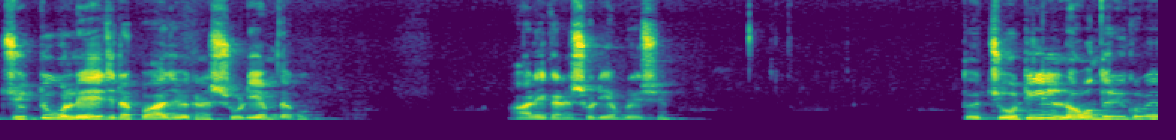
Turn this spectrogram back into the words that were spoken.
যুক্ত করলে যেটা পাওয়া যাবে এখানে সোডিয়াম দেখো, আর এখানে সোডিয়াম রয়েছে। তো জটিল লবণ তৈরি করবে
